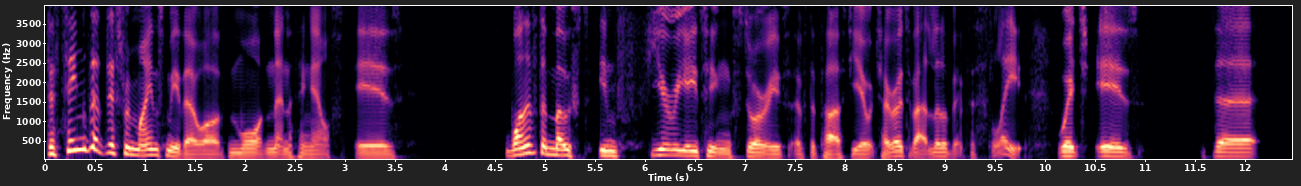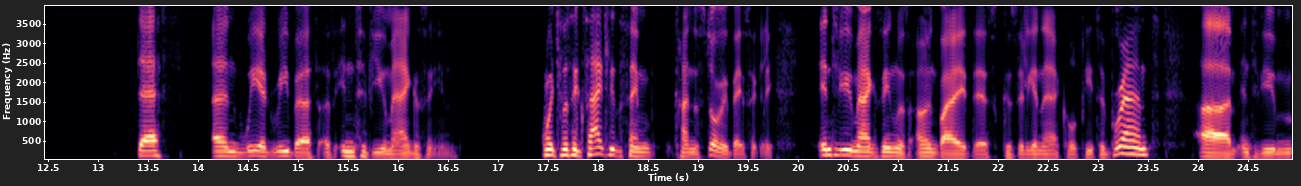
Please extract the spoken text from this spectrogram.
the thing that this reminds me, though, of more than anything else is one of the most infuriating stories of the past year, which I wrote about a little bit for Slate, which is the death and weird rebirth of Interview magazine, which was exactly the same kind of story, basically. Interview magazine was owned by this gazillionaire called Peter Brant. Um, Interview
